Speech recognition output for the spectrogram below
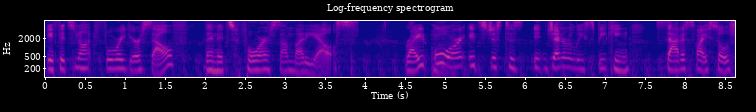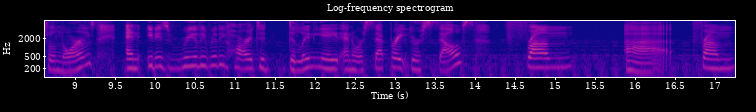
If it's not for yourself, then it's for somebody else right? Mm-hmm. Or it's just to, it, generally speaking, satisfy social norms. And it is really, really hard to delineate and or separate yourselves from, uh, from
